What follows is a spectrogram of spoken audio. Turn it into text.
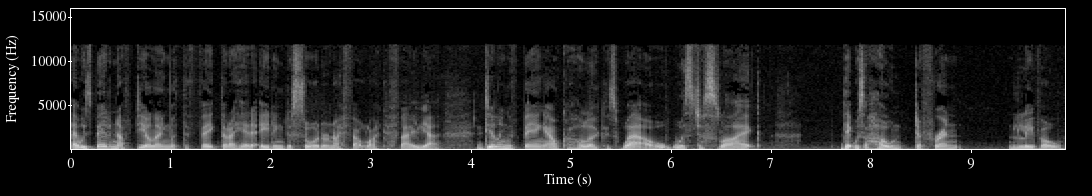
It was bad enough dealing with the fact that I had an eating disorder and I felt like a failure. Dealing with being alcoholic as well was just like that was a whole different level.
